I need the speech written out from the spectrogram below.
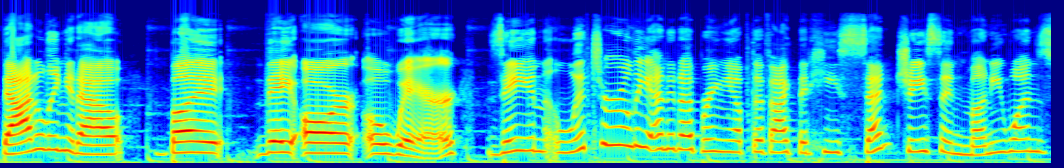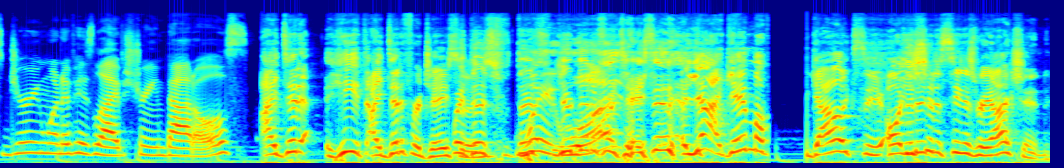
battling it out, but they are aware. Zane literally ended up bringing up the fact that he sent Jason money once during one of his live stream battles. I did it. Heath, I did it for Jason. Wait, there's, there's Wait, you what? did it for Jason? yeah, I gave him a Galaxy. Oh, you should have seen his reaction.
